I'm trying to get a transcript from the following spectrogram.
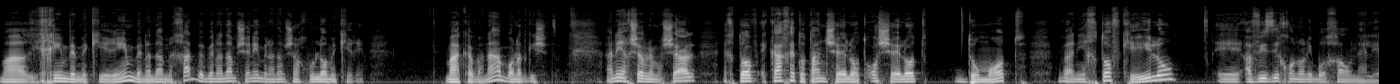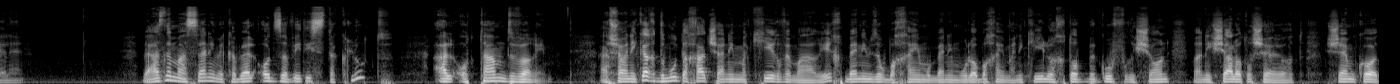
מעריכים ומכירים, בן אדם אחד, ובן אדם שני, בן אדם שאנחנו לא מכירים. מה הכוונה? בואו נדגיש את זה. אני עכשיו למשל אכתוב, אקח את אותן שאלות, או שאלות דומות, ואני אכתוב כאילו אה, אבי זיכרונו לברכה עונה לי עליהן. ואז למעשה אני מקבל עוד זווית הסתכלות על אותם דברים. עכשיו אני אקח דמות אחת שאני מכיר ומעריך, בין אם זה הוא בחיים או בין אם הוא לא בחיים, אני כאילו אכתוב בגוף ראשון ואני אשאל אותו שאלות, שם קוד,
